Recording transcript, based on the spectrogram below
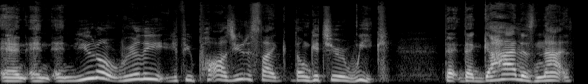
And, and, and you don't really, if you pause, you just like don't get your week. That, that God is not,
